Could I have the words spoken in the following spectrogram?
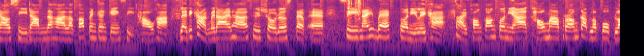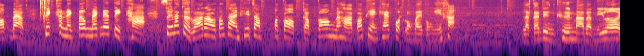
ยาวสีดำนะคะ แล้วก็เป็นกางเกงสีเทาค่ะ และที่ขาดไม่ได้นะคะ คือ shoulder step air สี night back ตัวนี้เลยค่ะ สายคล้องกล้องตัวนี้เขามาพร้อมกับระบบล็อกแบบ quick connector magnetic ค่ะ ซึ่งถ้าเกิดว่าเราต้องการที่จะประกอบกับกล้องนะคะ ก็เพียงแค่กดลงไปตรงนี้ค่ะ แล้วก็ดึงขึ้นมาแบบนี้เลย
